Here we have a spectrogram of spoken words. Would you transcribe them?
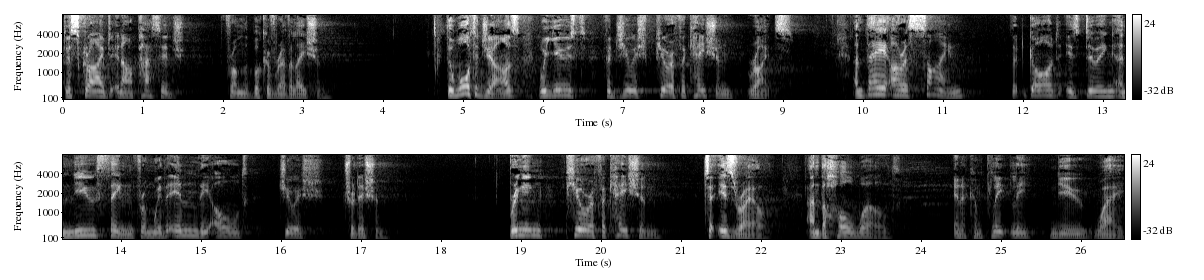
described in our passage from the book of Revelation. The water jars were used for Jewish purification rites, and they are a sign that God is doing a new thing from within the old Jewish tradition, bringing purification to Israel and the whole world in a completely new way.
